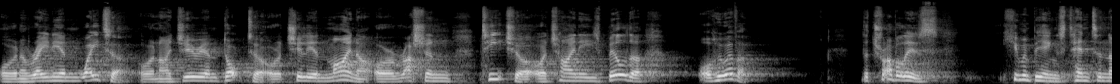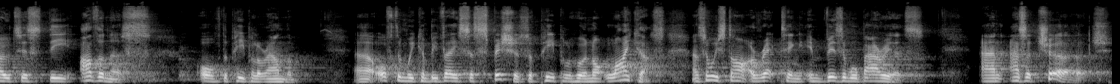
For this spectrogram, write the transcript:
or an Iranian waiter, or a Nigerian doctor, or a Chilean miner, or a Russian teacher, or a Chinese builder, or whoever. The trouble is, human beings tend to notice the otherness of the people around them. Uh, often we can be very suspicious of people who are not like us, and so we start erecting invisible barriers. And as a church,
